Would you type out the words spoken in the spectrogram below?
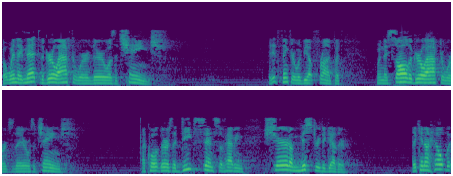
But when they met the girl afterward, there was a change. They didn't think there would be up front, but when they saw the girl afterwards, there was a change. I quote, there is a deep sense of having shared a mystery together. They cannot help but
